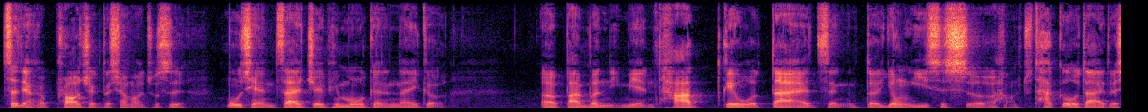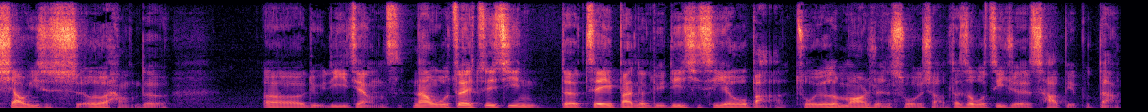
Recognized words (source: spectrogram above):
这两个 project 的想法就是，目前在 JP Morgan 的那一个呃版本里面，它给我带来整的用意是十二行，就它给我带来的效益是十二行的呃履历这样子。那我在最近的这一版的履历，其实也有把左右的 margin 缩小，但是我自己觉得差别不大。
